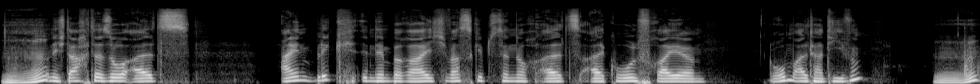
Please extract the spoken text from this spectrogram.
Mhm. Und ich dachte so als Einblick in den Bereich, was gibt es denn noch als alkoholfreie Rum-Alternativen? Mhm.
